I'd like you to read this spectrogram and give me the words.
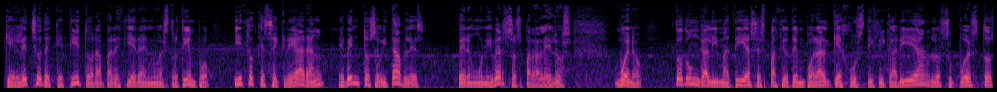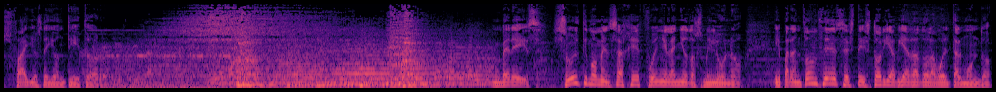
que el hecho de que Titor apareciera en nuestro tiempo hizo que se crearan eventos evitables, pero en universos paralelos. Bueno, todo un galimatías espaciotemporal que justificaría los supuestos fallos de John Titor. Veréis, su último mensaje fue en el año 2001 y para entonces esta historia había dado la vuelta al mundo.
